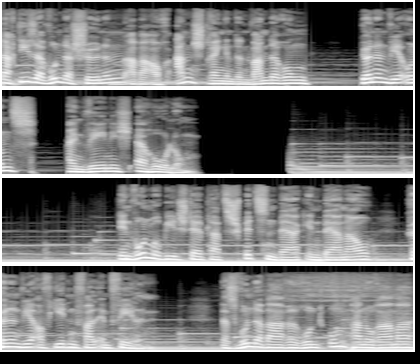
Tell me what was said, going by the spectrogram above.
Nach dieser wunderschönen, aber auch anstrengenden Wanderung gönnen wir uns ein wenig Erholung. Den Wohnmobilstellplatz Spitzenberg in Bernau können wir auf jeden Fall empfehlen. Das wunderbare Rundum-Panorama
